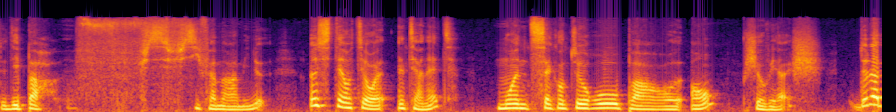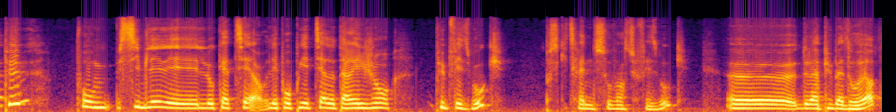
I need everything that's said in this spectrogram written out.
de départ si un site internet, moins de 50 euros par an chez OVH, de la pub pour cibler les locataires, les propriétaires de ta région, pub Facebook, parce qu'ils traînent souvent sur Facebook, euh, de la pub AdWords.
